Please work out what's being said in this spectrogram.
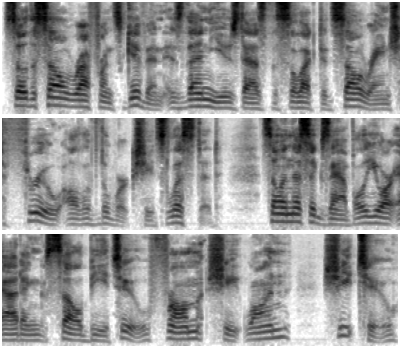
So the cell reference given is then used as the selected cell range through all of the worksheets listed. So in this example, you are adding cell B2 from sheet 1, sheet 2,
